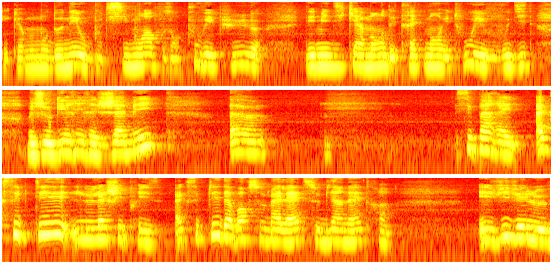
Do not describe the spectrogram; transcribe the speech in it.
et qu'à un moment donné, au bout de six mois, vous en pouvez plus, euh, des médicaments, des traitements et tout, et vous vous dites, mais je guérirai jamais, euh, c'est pareil. Acceptez le lâcher prise, acceptez d'avoir ce mal-être, ce bien-être, et vivez-le.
